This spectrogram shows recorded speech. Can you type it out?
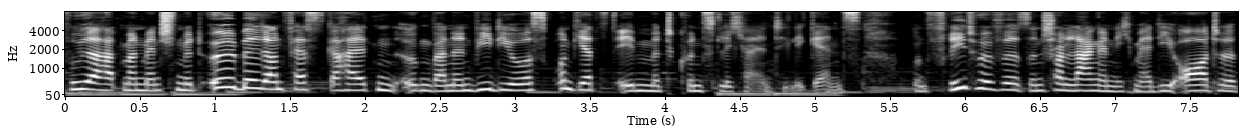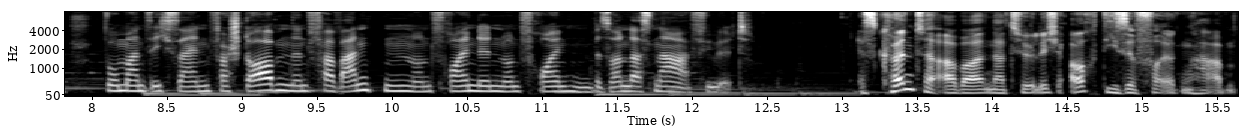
Früher hat man Menschen mit Ölbildern festgehalten, irgendwann in Videos und jetzt eben mit künstlicher Intelligenz. Und Friedhöfe sind schon lange nicht mehr die Orte, wo man sich seinen verstorbenen Verwandten und Freundinnen und Freunden besonders nahe fühlt. Es könnte aber natürlich auch diese Folgen haben.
